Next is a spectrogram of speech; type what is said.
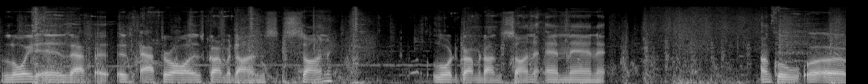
Lloyd is, af- is after all is Garmadon's son, Lord Garmadon's son, and then Uncle uh,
